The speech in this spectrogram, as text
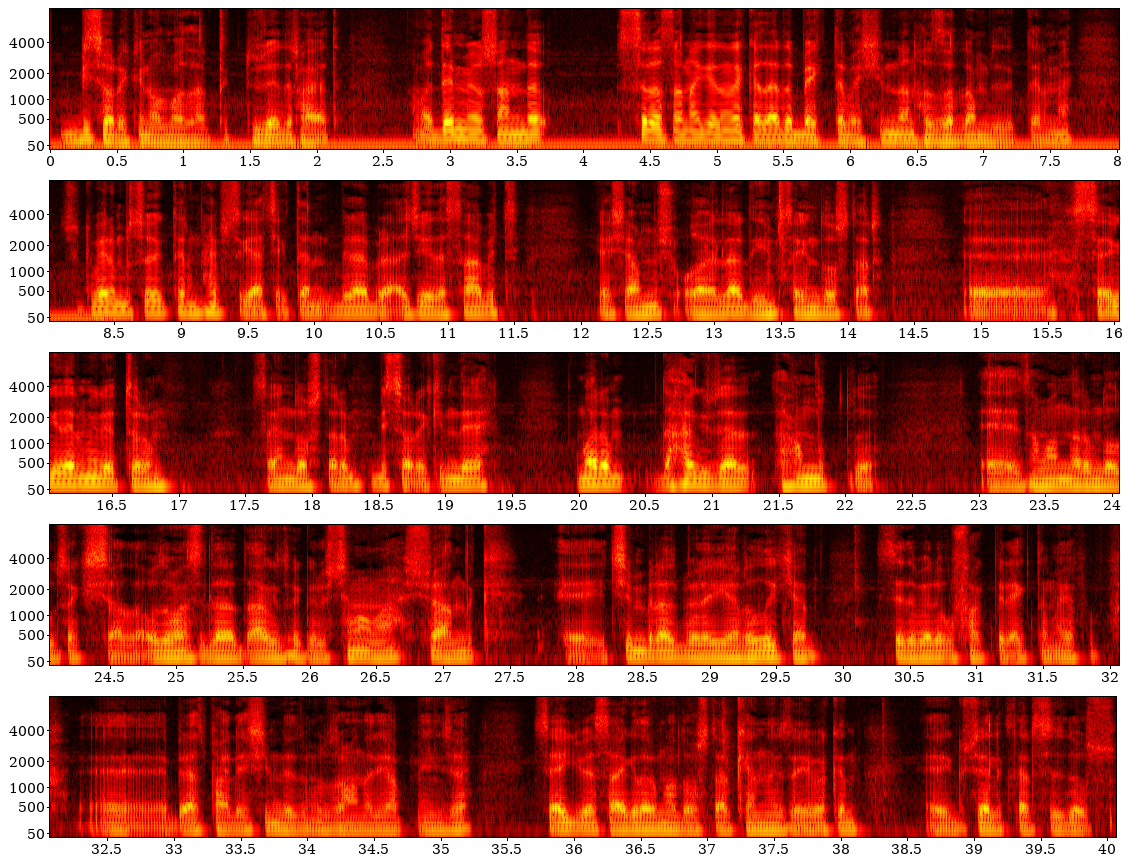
bir sonraki gün olmaz artık. Düzelir hayat. Ama demiyorsan da sıra sana gelene kadar da bekleme. Şimdiden hazırlan dediklerime. Çünkü benim bu söylediklerim hepsi gerçekten birer birer acıyla sabit yaşanmış olaylar diyeyim sayın dostlar. Ee, sevgilerimi iletiyorum sayın dostlarım. Bir sonrakinde umarım daha güzel, daha mutlu, e, zamanlarım da olacak inşallah. O zaman sizlerle daha güzel görüşeceğim ama şu anlık e, içim biraz böyle yaralıyken Size de böyle ufak bir ekleme yapıp e, biraz paylaşayım dedim o zamanları yapmayınca. Sevgi ve saygılarımla dostlar. Kendinize iyi bakın. E, güzellikler sizde olsun.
